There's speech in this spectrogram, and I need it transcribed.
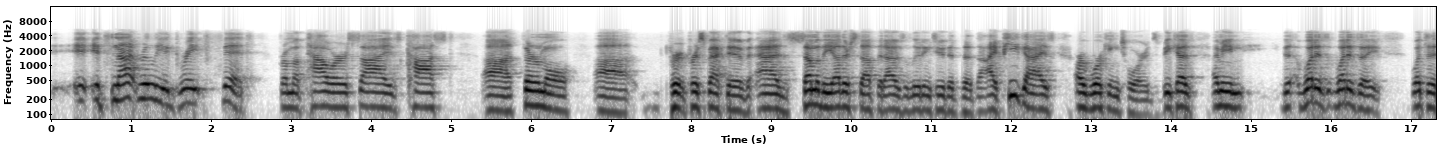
it it's not really a great fit from a power, size, cost, uh, thermal uh, per- perspective as some of the other stuff that I was alluding to that the, the IP guys are working towards. Because I mean, the, what is what is a what's a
